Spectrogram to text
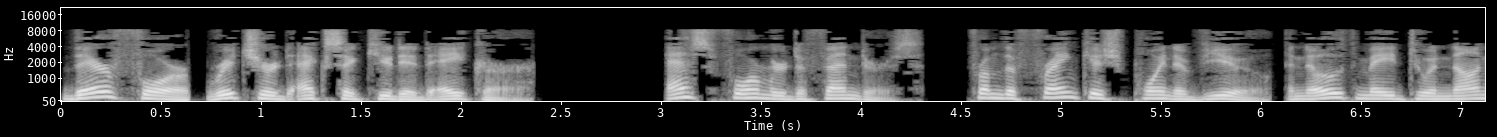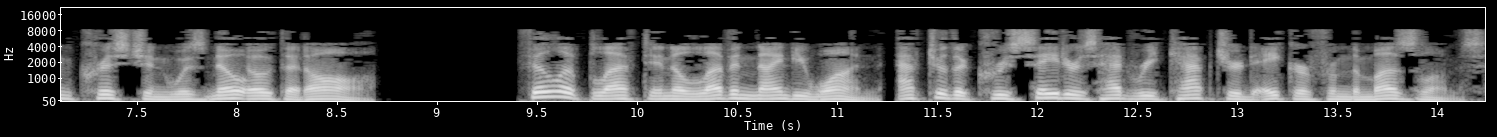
Therefore, Richard executed Acre. S former defenders. From the Frankish point of view, an oath made to a non-Christian was no oath at all. Philip left in 1191, after the Crusaders had recaptured Acre from the Muslims.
